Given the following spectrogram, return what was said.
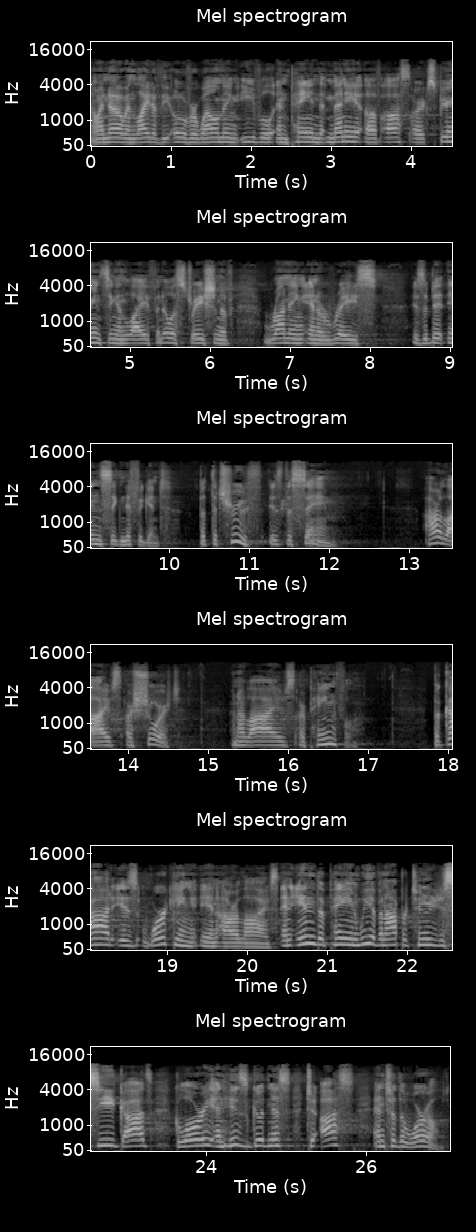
Now, I know in light of the overwhelming evil and pain that many of us are experiencing in life, an illustration of running in a race is a bit insignificant, but the truth is the same. Our lives are short, and our lives are painful. But God is working in our lives. And in the pain, we have an opportunity to see God's glory and His goodness to us and to the world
